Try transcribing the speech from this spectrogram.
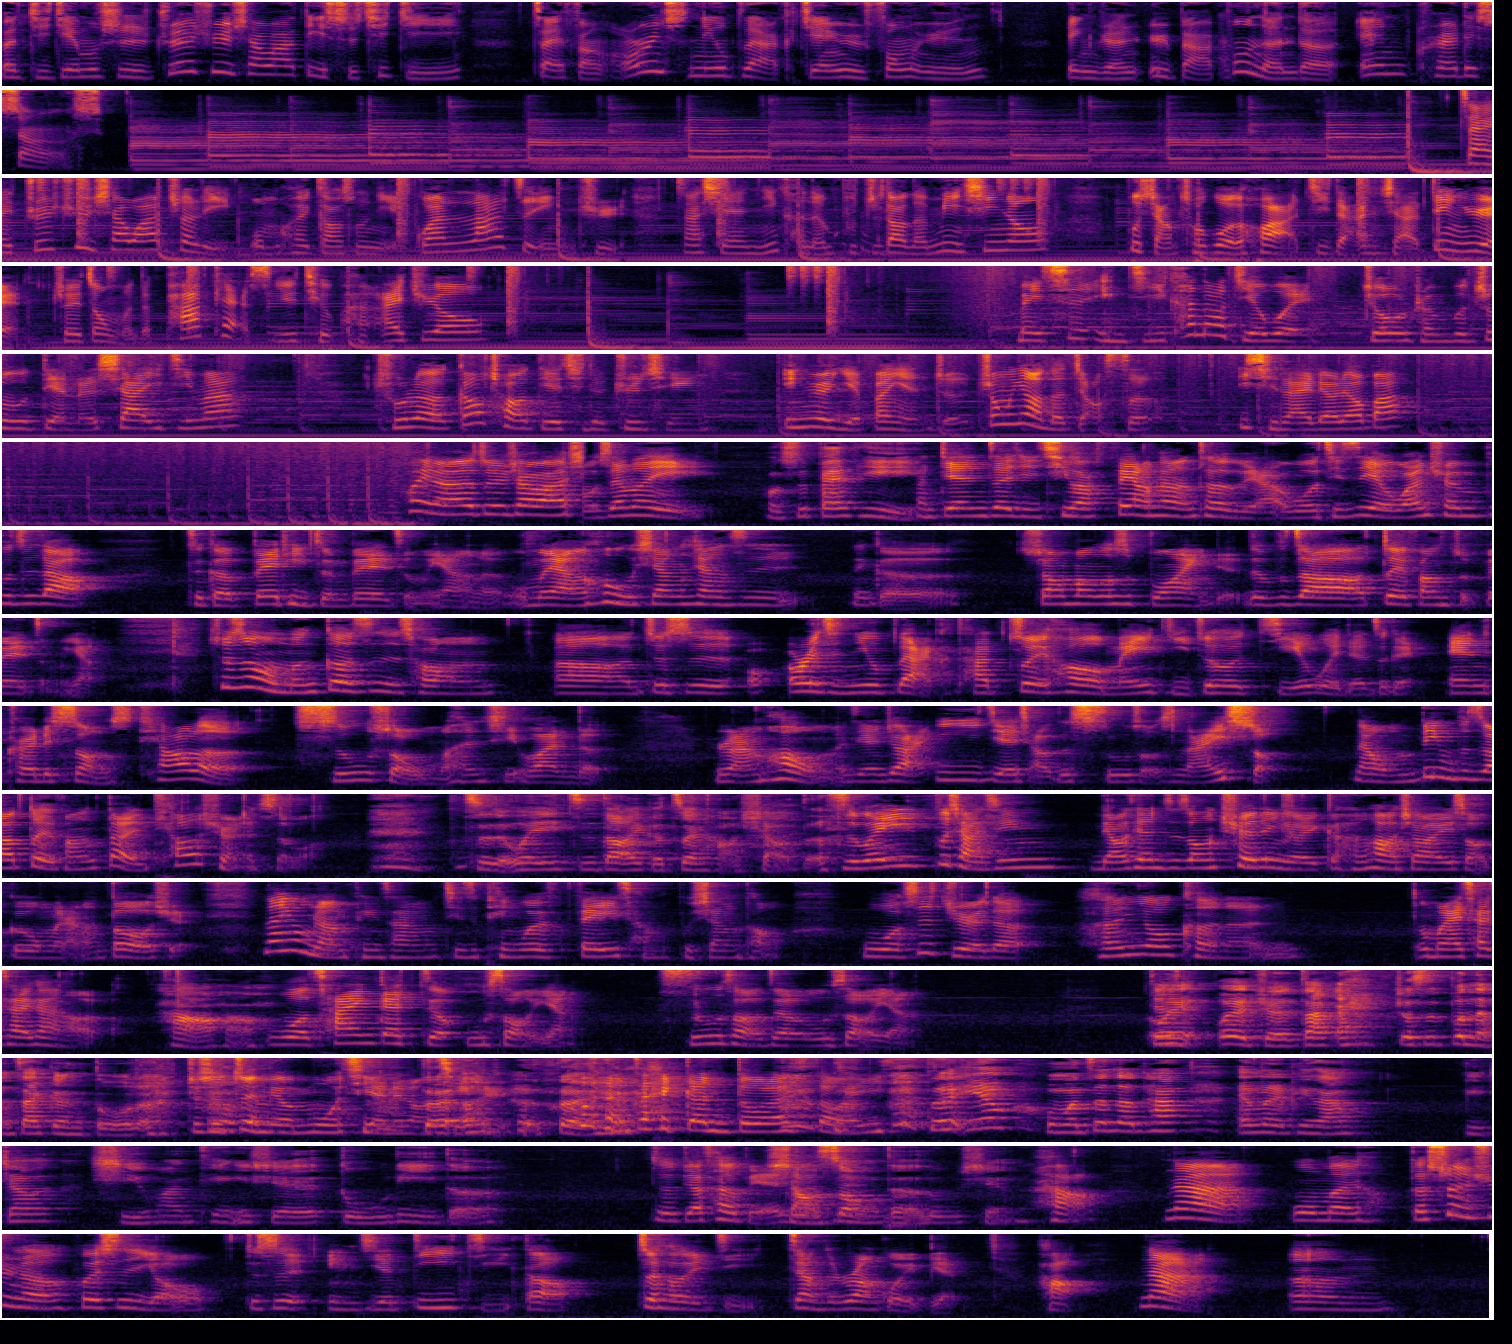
本集节目是追剧夏娃第十七集，再访 Orange New Black 监狱风云，令人欲罢不能的 End Credit Songs。在追剧夏娃这里，我们会告诉你关拉子影剧那些你可能不知道的秘辛哦。不想错过的话，记得按下订阅，追踪我们的 Podcast、YouTube 和 IG 哦。每次影集看到结尾，就忍不住点了下一集吗？除了高潮迭起的剧情，音乐也扮演着重要的角色。一起来聊聊吧！欢迎来到追剧夏娃，我是 Emily，我是 Betty。那今天这集企划非常非常特别啊！我其实也完全不知道这个 Betty 准备怎么样了。我们两个互相像是那个双方都是 blind 的，都不知道对方准备怎么样。就是我们各自从。呃，就是 Orange New Black，它最后每一集最后结尾的这个 End Credit Songs 挑了十五首我们很喜欢的，然后我们今天就来一一揭晓这十五首是哪一首。那我们并不知道对方到底挑选了什么，只唯一知道一个最好笑的，只唯一不小心聊天之中确定有一个很好笑的一首歌，我们两个都有选。那因为我们两个平常其实品味非常不相同，我是觉得很有可能，我们来猜猜看好了。好好，我猜应该只有五首一样，十五首只有五首一样。我也我也觉得大概就是不能再更多了，就是最没有默契的那种情侣，不能再更多了是什么意思？对，因为我们真的他 Emily 平常比较喜欢听一些独立的，就是比较特别小众的路线。好，那我们的顺序呢，会是由就是影集的第一集到最后一集这样子 run 过一遍。好，那嗯。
